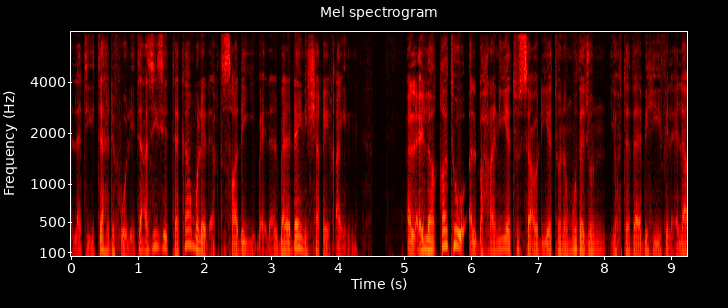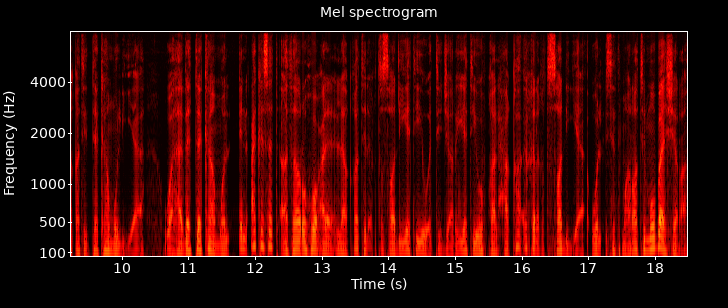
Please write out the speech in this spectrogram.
التي تهدف لتعزيز التكامل الاقتصادي بين البلدين الشقيقين. العلاقات البحرينية السعودية نموذج يحتذى به في العلاقة التكاملية وهذا التكامل انعكست آثاره على العلاقات الاقتصادية والتجارية وفق الحقائق الاقتصادية والاستثمارات المباشرة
